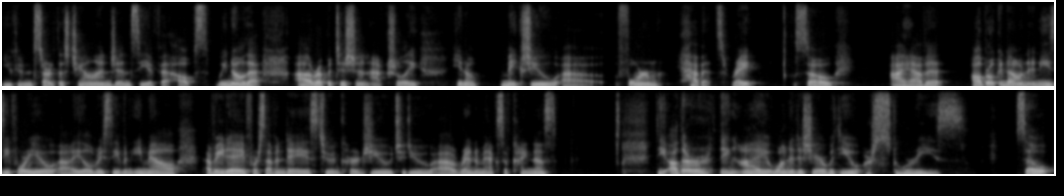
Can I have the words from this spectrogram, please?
you can start this challenge and see if it helps. We know that uh, repetition actually, you know, makes you uh, form habits, right? So, I have it all broken down and easy for you. Uh, you'll receive an email every day for seven days to encourage you to do uh, random acts of kindness. The other thing I wanted to share with you are stories. So,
